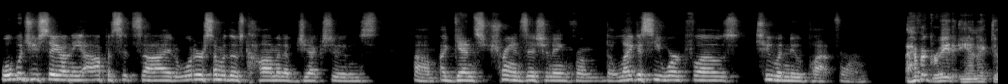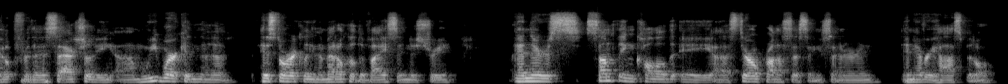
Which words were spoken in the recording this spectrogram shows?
what would you say on the opposite side? What are some of those common objections um, against transitioning from the legacy workflows to a new platform? I have a great anecdote for this. Actually, um, we work in the historically in the medical device industry, and there's something called a uh, sterile processing center in, in every hospital.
